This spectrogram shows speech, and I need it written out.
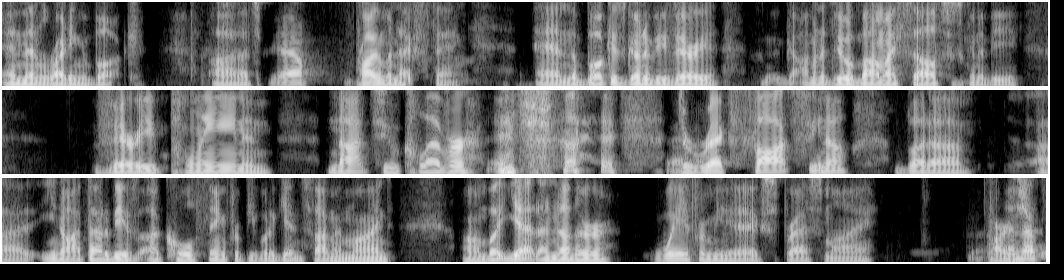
and then writing a book. Uh that's yeah, probably my next thing. And the book is going to be very I'm going to do it by myself. So it's going to be very plain and not too clever. It's direct thoughts, you know. But uh, uh, you know, I thought it'd be a, a, cool thing for people to get inside my mind. Um, but yet another way for me to express my art. And that's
